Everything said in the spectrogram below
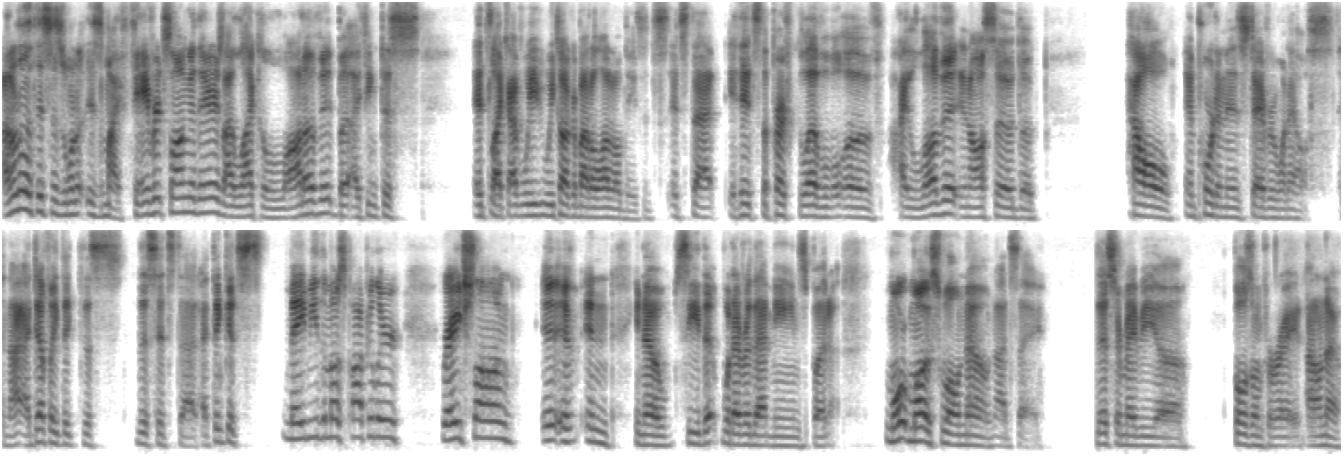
I don't know if this is one of, is my favorite song of theirs. I like a lot of it, but I think this it's like I, we we talk about a lot of these. It's it's that it hits the perfect level of I love it and also the how important it is to everyone else. And I, I definitely think this this hits that. I think it's maybe the most popular Rage song. If and you know see that whatever that means, but more most well known, I'd say this or maybe uh Bulls on Parade. I don't know,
